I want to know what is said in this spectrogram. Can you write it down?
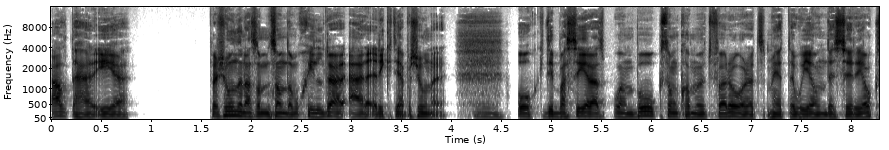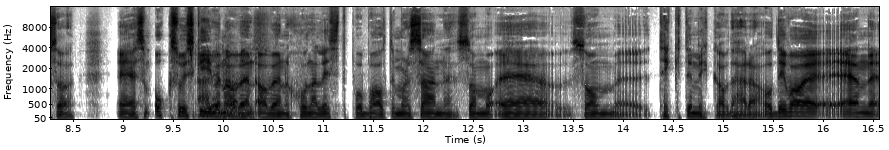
Allt det här är, personerna som, som de skildrar är riktiga personer. Och det baseras på en bok som kom ut förra året som heter We Own the City också. Eh, som också är skriven av en, this. av en journalist på Baltimore Sun som, eh, som eh, täckte mycket av det här. Och det var en,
